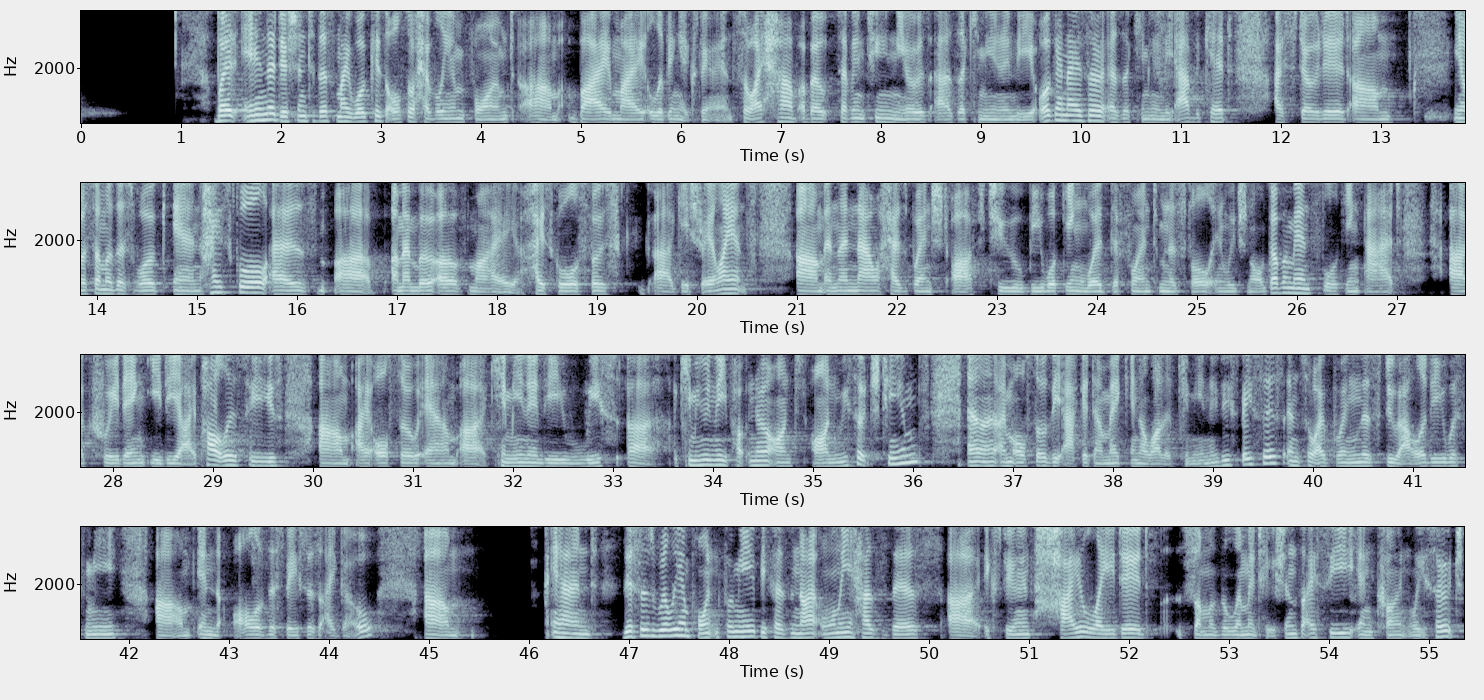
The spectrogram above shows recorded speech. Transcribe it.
but in addition to this, my work is also heavily informed um, by my living experience. So I have about 17 years as a community organizer, as a community advocate. I started, um, you know, some of this work in high school as uh, a member of my high school's first uh, Gay Straight Alliance, um, and then now has branched off to be working with different municipal and regional governments, looking at uh, creating EDI policies. Um, I also am a community uh, a community partner on, on research teams, and I'm also the academic in a lot of community spaces. And so I bring this duality with me um, in all of the spaces I go. Um, and this is really important for me because not only has this uh, experience highlighted some of the limitations I see in current research,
